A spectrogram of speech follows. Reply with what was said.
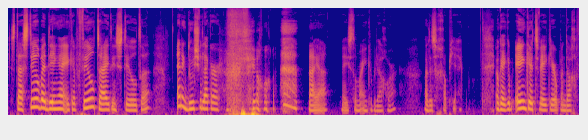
sta stil bij dingen, ik heb veel tijd in stilte en ik douche lekker veel. nou ja, meestal maar één keer per dag hoor. Oh, dat is een grapje. Oké, ik heb één keer, twee keer op een dag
